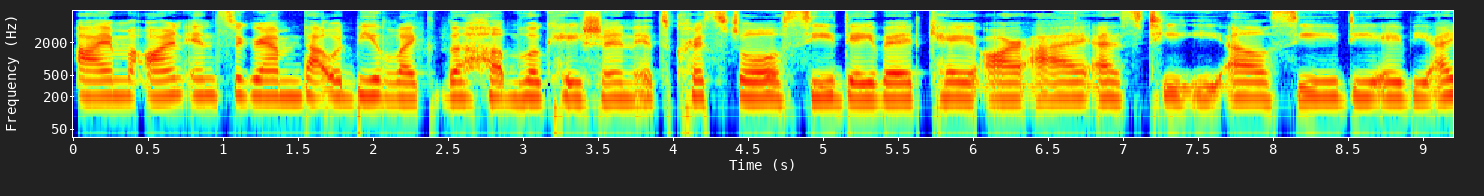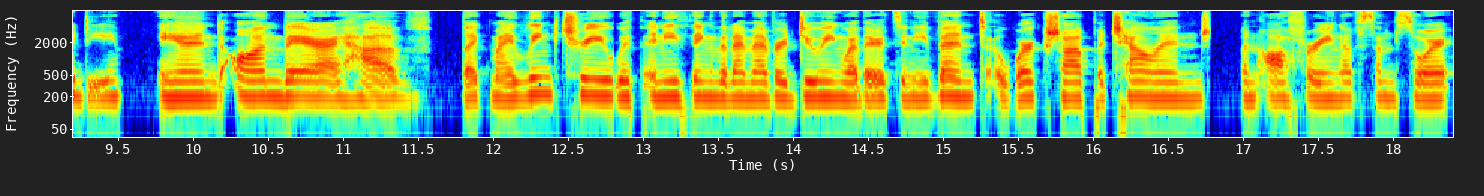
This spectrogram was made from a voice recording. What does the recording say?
I'm on Instagram. That would be like the hub location. It's Kristel C. David, K R I S T E L C D A V I D. And on there, I have like my Linktree with anything that I'm ever doing, whether it's an event, a workshop, a challenge, an offering of some sort.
